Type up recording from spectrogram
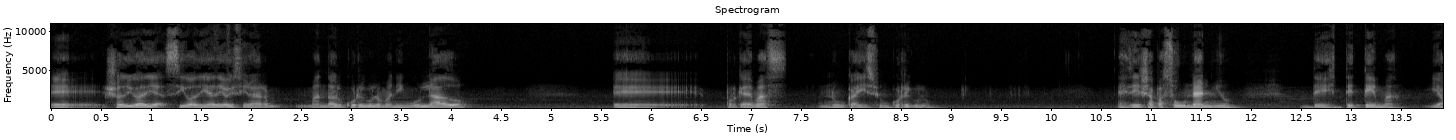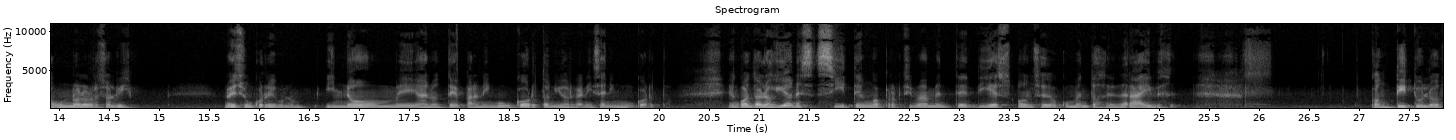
Eh, yo digo a día, sigo a día de hoy sin haber mandado el currículum a ningún lado. Eh, porque además nunca hice un currículum. Es decir, ya pasó un año de este tema y aún no lo resolví. No hice un currículum y no me anoté para ningún corto ni organicé ningún corto. En cuanto a los guiones, sí tengo aproximadamente 10, 11 documentos de Drive con títulos,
